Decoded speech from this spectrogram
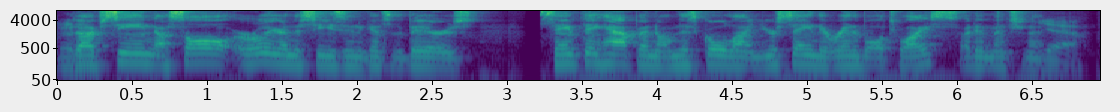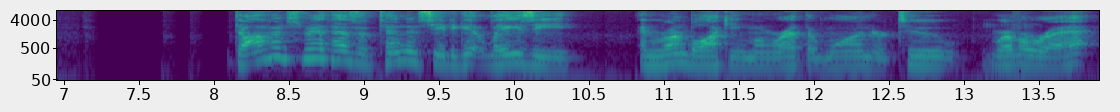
that Mhm. I've seen. I saw earlier in the season against the Bears. Same thing happened on this goal line. You're saying they ran the ball twice. I didn't mention it. yeah, Donovan Smith has a tendency to get lazy and run blocking when we're at the one or two, wherever Mhm. we're at,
